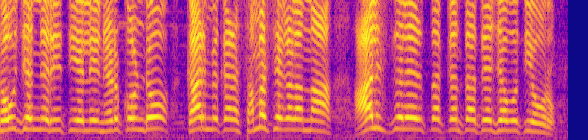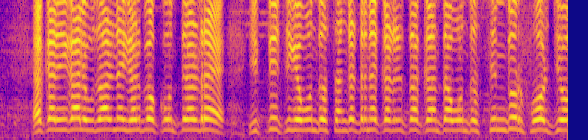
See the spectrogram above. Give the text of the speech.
ಸೌಜನ್ಯ ರೀತಿಯಲ್ಲಿ ನಡ್ಕೊಂಡು ಕಾರ್ಮಿಕರ ಸಮಸ್ಯೆಗಳನ್ನು ಆಲಿಸದಲ್ಲೇ ಇರತಕ್ಕಂಥ ತೇಜಾವತಿಯವರು ಯಾಕಂದ್ರೆ ಈಗಾಗಲೇ ಉದಾಹರಣೆಗೆ ಹೇಳಬೇಕು ಅಂತ ಹೇಳಿದ್ರೆ ಇತ್ತೀಚೆಗೆ ಒಂದು ಸಂಘಟನೆ ಕಟ್ಟಿರ್ತಕ್ಕಂಥ ಒಂದು ಸಿಂಧೂರ್ ಫೋರ್ಜು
